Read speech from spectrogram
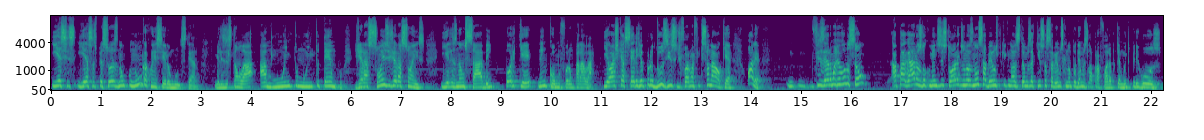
e, esses, e essas pessoas não, nunca conheceram o mundo externo. Eles estão lá há muito, muito tempo gerações e gerações e eles não sabem por que nem como foram para lá. E eu acho que a série reproduz isso de forma ficcional, que é, olha, fizeram uma revolução apagaram os documentos históricos, nós não sabemos porque que nós estamos aqui, só sabemos que não podemos ir lá para fora porque é muito perigoso.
